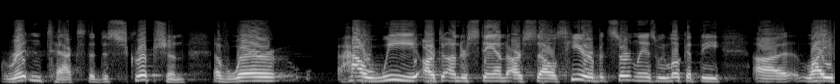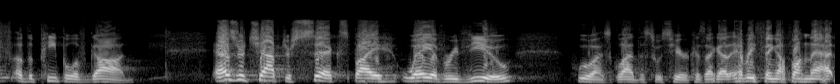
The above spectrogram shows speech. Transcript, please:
written text, a description of where how we are to understand ourselves here, but certainly as we look at the uh, life of the people of God. Ezra chapter 6, by way of review, Ooh, I was glad this was here because I got everything up on that.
